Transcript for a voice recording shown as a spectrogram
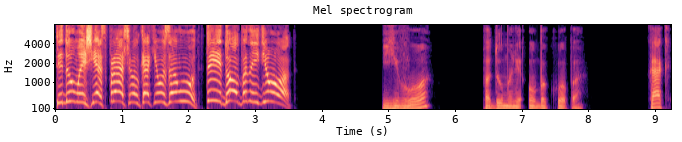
Ты думаешь, я спрашивал, как его зовут? Ты долбанный идиот! Подумали оба копа. Как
